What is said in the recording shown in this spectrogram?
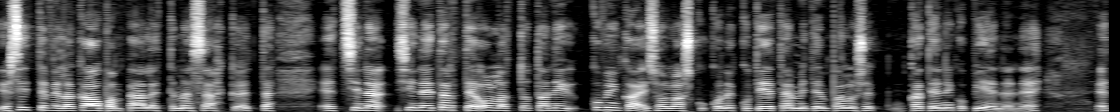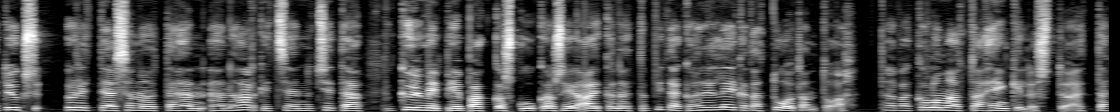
ja sitten vielä kaupan päälle tämä sähkö, että, että siinä, siinä ei tarvitse olla tota, niin kovinkaan iso laskukone, kun tietää, miten paljon se kate niin pienenee. Et yksi yrittäjä sanoi, että hän, hän harkitsee nyt sitä kylmimpien pakkauskuukausien aikana, että pitääkö hänen leikata tuotantoa tai vaikka lomauttaa henkilöstöä, että,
